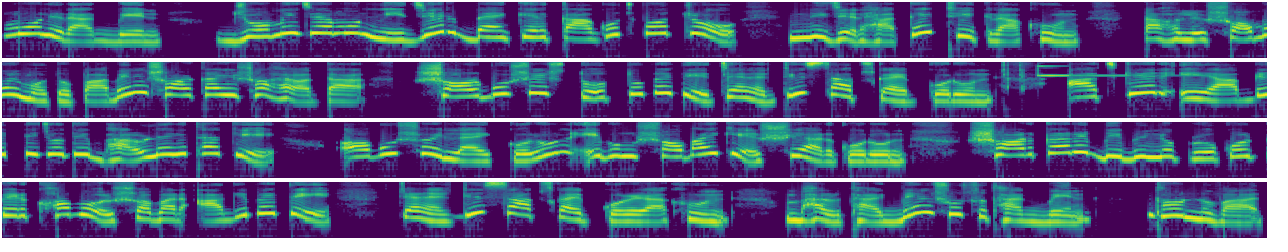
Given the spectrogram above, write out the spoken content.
মনে রাখবেন, জমি যেমন নিজের ব্যাংকের কাগজপত্র নিজের হাতে ঠিক রাখুন, তাহলে সময় মতো পাবেন সরকারি সহায়তা। সর্বশেষ তথ্য পেতে চ্যানেলটি সাবস্ক্রাইব করুন। আজকের এই আপডেটটি যদি ভালো লেগে থাকে, অবশ্যই লাইক করুন এবং সবাইকে শেয়ার করুন। সরকারের বিভিন্ন প্রকল্পের খবর সবার আগে পেতে চ্যানেলটি সাবস্ক্রাইব করে রাখুন। ভালো থাকবেন, সুস্থ থাকবেন। ধন্যবাদ।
